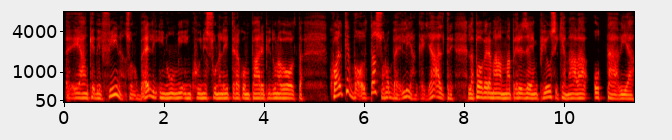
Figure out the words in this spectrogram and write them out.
e anche Delfina sono belli i nomi in cui nessuna lettera compare più di una volta. Qualche volta sono belli anche gli altri. La povera mamma, per esempio, si chiamava Ottavia,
